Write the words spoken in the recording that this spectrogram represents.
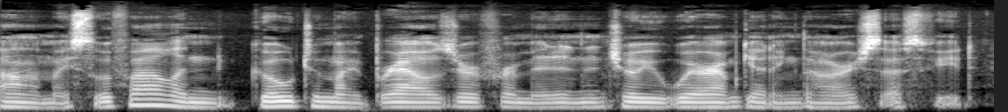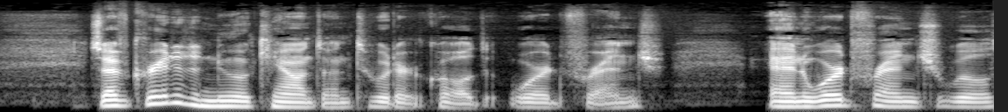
uh, my slow file and go to my browser for a minute and show you where I'm getting the RSS feed. So I've created a new account on Twitter called Word French, and Word French will,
